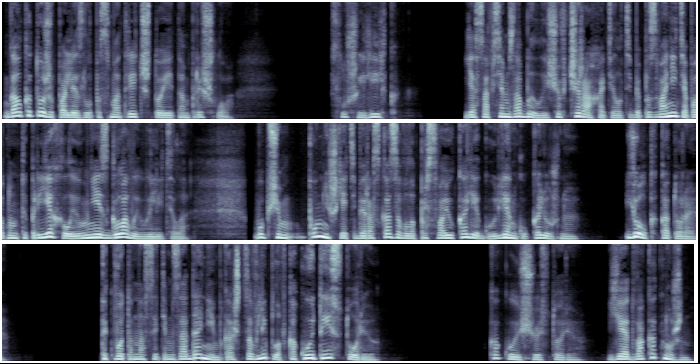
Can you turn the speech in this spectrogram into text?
Галка тоже полезла посмотреть, что ей там пришло. «Слушай, Лильк, я совсем забыла. Еще вчера хотела тебе позвонить, а потом ты приехала, и у меня из головы вылетело. В общем, помнишь, я тебе рассказывала про свою коллегу, Ленку Калюжную? Ёлка которая. Так вот, она с этим заданием, кажется, влипла в какую-то историю». «Какую еще историю? Ей адвокат нужен?»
